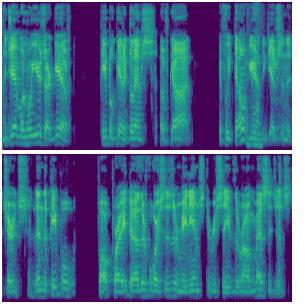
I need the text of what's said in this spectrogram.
And Jim, when we use our gift, people get a glimpse of God. If we don't Amen. use the gifts in the church, then the people fall prey to other voices or mediums to receive the wrong messages.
